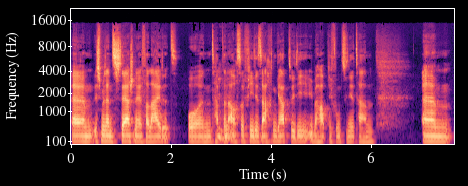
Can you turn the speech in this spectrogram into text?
ähm, ist mir dann sehr schnell verleidet und habe mhm. dann auch so viele Sachen gehabt, wie die überhaupt nicht funktioniert haben. Ähm,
